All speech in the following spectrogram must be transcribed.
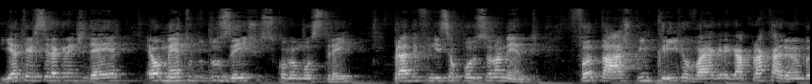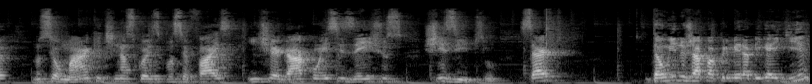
E a terceira grande ideia é o método dos eixos, como eu mostrei, para definir seu posicionamento. Fantástico, incrível, vai agregar pra caramba no seu marketing, nas coisas que você faz, enxergar com esses eixos XY, certo? Então, indo já para a primeira big idea,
